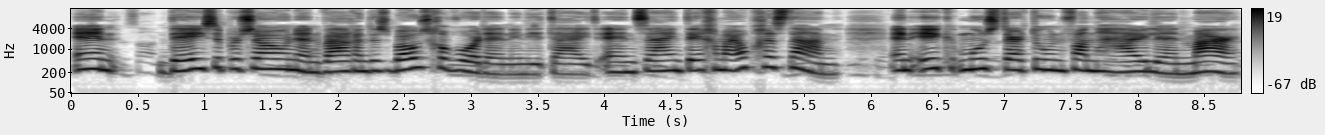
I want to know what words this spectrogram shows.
En deze personen waren dus boos geworden in die tijd en zijn tegen mij opgestaan. En ik moest daar toen van huilen, maar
